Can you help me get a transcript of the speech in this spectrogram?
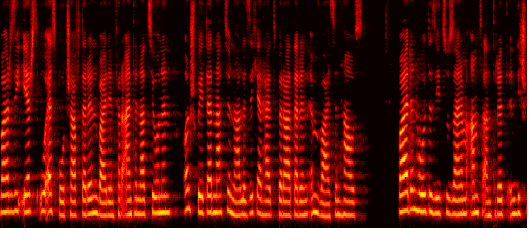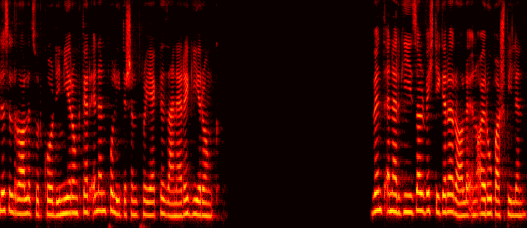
war sie erst US-Botschafterin bei den Vereinten Nationen und später nationale Sicherheitsberaterin im Weißen Haus. Biden holte sie zu seinem Amtsantritt in die Schlüsselrolle zur Koordinierung der innenpolitischen Projekte seiner Regierung. Windenergie soll wichtigere Rolle in Europa spielen.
